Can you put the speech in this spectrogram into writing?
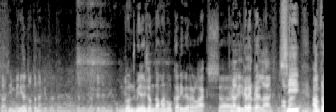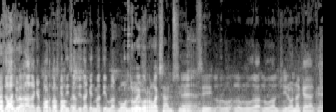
Se les inventen totes en aquestes de, de, de, de TDM. Doncs mira, jo em demano el Caribe Relax. Eh, que Caribe crec que... relax. Home, sí, em fa després de la falta. jornada que portes, fa que t'he sentit aquest matí amb les Un motos... roibo relaxant, sí. eh? sí. Lo, del Girona, que, que,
